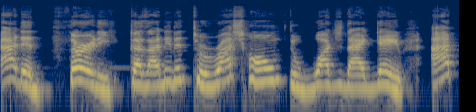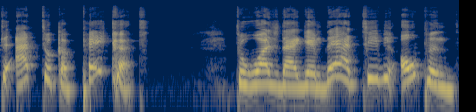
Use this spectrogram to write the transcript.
I did 30 because I needed to rush home to watch that game. I, t- I took a pay cut to watch that game. They had TV opened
